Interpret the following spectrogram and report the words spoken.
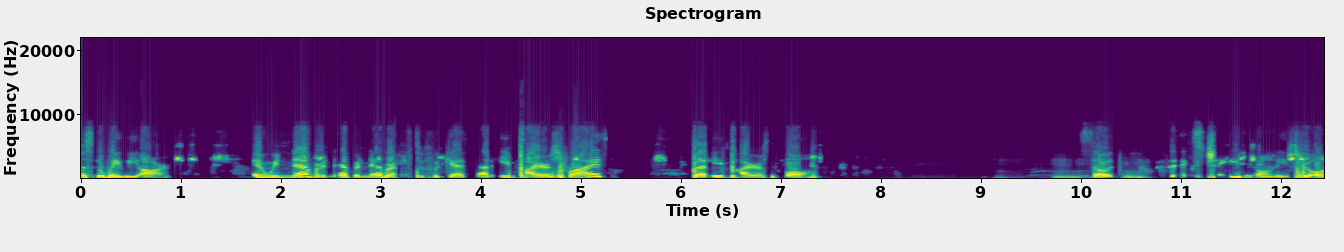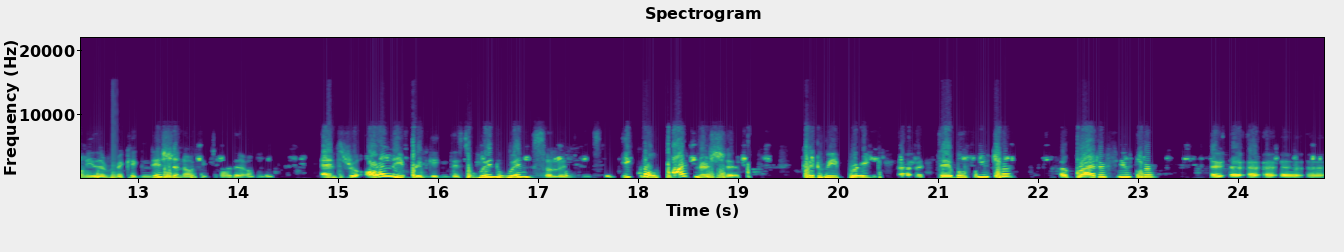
just the way we are. And we never, never, never have to forget that empires rise, but empires fall. Mm. So mm. the exchange only through only the recognition of each other only, and through only bringing this win-win solutions, equal partnership, could we bring a, a stable future a brighter future, a, a, a,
